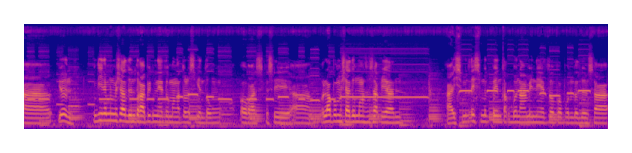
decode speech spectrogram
Ah, yun, hindi naman masyadong traffic nito mga tolls gantong oras kasi ah, wala pa masyadong mga sasakyan. Ah, smooth na smooth pa yung takbo namin nito papunta doon sa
